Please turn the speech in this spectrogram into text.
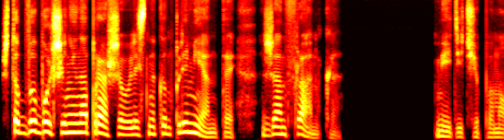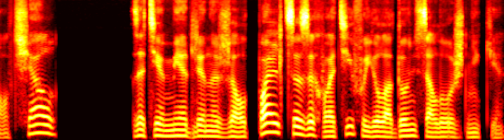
Чтобы вы больше не напрашивались на комплименты, Жан-Франко». Медичи помолчал, затем медленно сжал пальцы, захватив ее ладонь в заложники,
